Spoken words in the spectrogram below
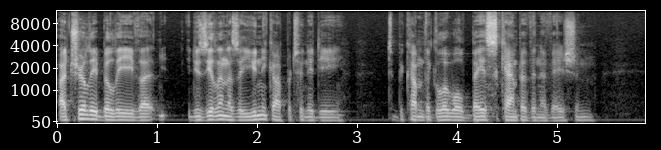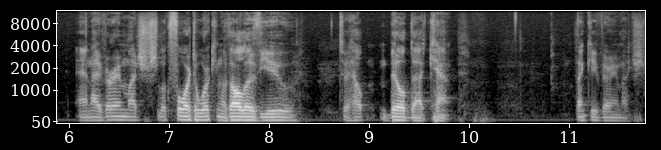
I truly believe that New Zealand has a unique opportunity to become the global base camp of innovation, and I very much look forward to working with all of you to help build that camp. Thank you very much.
